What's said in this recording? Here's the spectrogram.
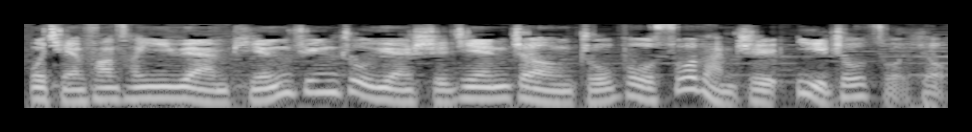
目前方舱医院平均住院时间正逐步缩短至一周左右。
